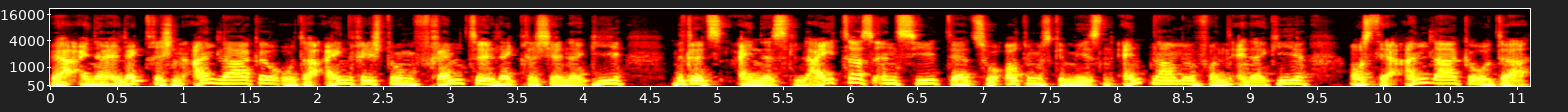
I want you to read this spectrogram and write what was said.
Wer einer elektrischen Anlage oder Einrichtung fremde elektrische Energie mittels eines Leiters entzieht, der zur ordnungsgemäßen Entnahme von Energie aus der Anlage oder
